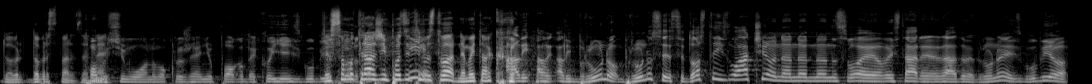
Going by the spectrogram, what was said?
dobra, dobra stvar, zar ne? Pomoćim u onom okruženju Pogbe koji je izgubio. Ja samo tražim pozitivnu Nije. stvar, nemoj tako. ali, ali, ali Bruno, Bruno se, se dosta izvlačio na, na, na, na svoje ove stare radove. Bruno je izgubio,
